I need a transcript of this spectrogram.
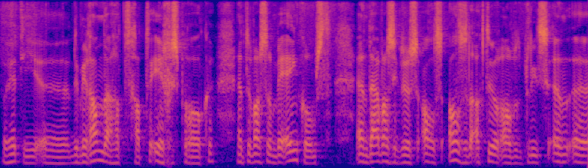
hoe heet die, uh, de Miranda had, had ingesproken. En toen was er een bijeenkomst. En daar was ik dus als, als de acteur Albert Blitz. En, uh,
